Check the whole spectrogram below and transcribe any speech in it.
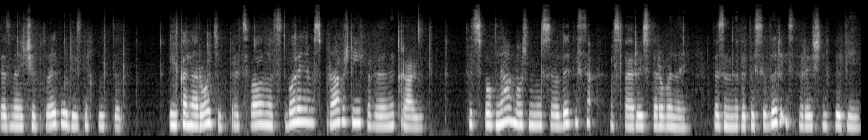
зазнаючи впливу різних культур. Кілька народів працювали над створенням справжньої перлини краю. Тут сповна можна насолодитися атмосферою старовини та зануритися в історичних подій.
